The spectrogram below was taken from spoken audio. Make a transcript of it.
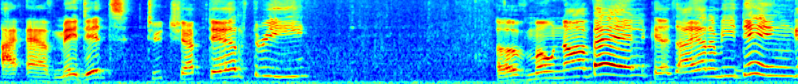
I have made it to chapter 3 of my novel because I am reading.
